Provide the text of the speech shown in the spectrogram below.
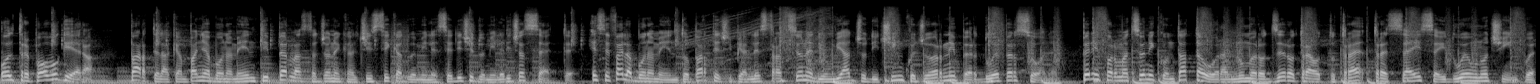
Oltre Po Voghera, parte la campagna abbonamenti per la stagione calcistica 2016-2017 e se fai l'abbonamento partecipi all'estrazione di un viaggio di 5 giorni per due persone. Per informazioni contatta ora il numero 0383 366215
